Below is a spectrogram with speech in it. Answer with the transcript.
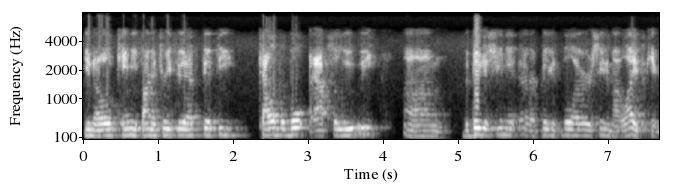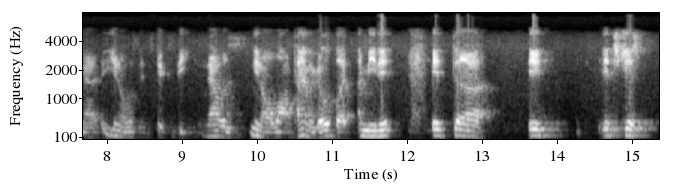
you know, can you find a 350 caliber bolt? Absolutely. Um, the biggest unit or biggest bull I've ever seen in my life came out, you know, was in 6B. And that was, you know, a long time ago. But I mean, it, it, uh, it, it's just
